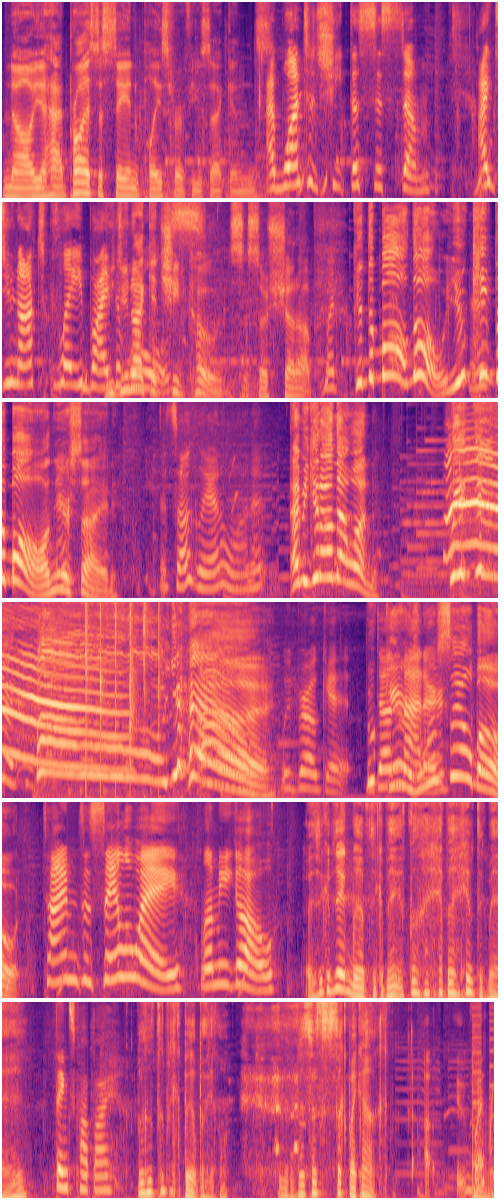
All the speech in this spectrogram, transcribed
No, you had probably has to stay in place for a few seconds. I want to cheat the system. I do not play by you the You do rules. not get cheat codes, so shut up. What? Get the ball. No, you keep the ball on your side. It's ugly. I don't want it. Abby, get on that one. We ah! did it! Oh, yeah! Oh, we broke it. Who Doesn't cares? matter. We're a sailboat. Time to sail away. Let me go. Thanks, Popeye. Suck my cock. What?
